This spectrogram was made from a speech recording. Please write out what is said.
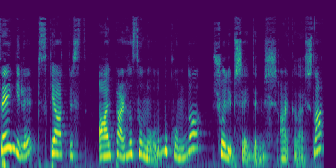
Sevgili psikiyatrist Alper Hasanoğlu bu konuda şöyle bir şey demiş arkadaşlar.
